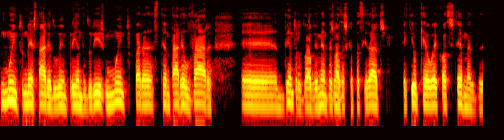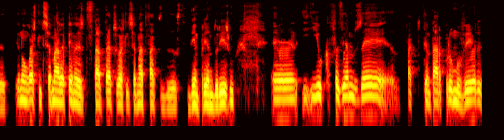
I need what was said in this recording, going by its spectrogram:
muito nesta área do empreendedorismo, muito para se tentar elevar eh, dentro, de, obviamente, das nossas capacidades aquilo que é o ecossistema de, eu não gosto de chamar apenas de startups, gosto de chamar de facto de, de empreendedorismo, e, e, o que fazemos é, de facto, tentar promover eh,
